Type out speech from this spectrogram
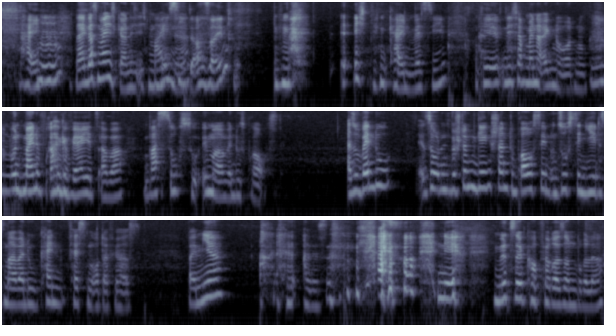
Nein. Mhm. Nein, das meine ich gar nicht. Ich meine, Messi da sein? ich bin kein Messi. Okay, ich habe meine eigene Ordnung. Mhm. Und meine Frage wäre jetzt aber, was suchst du immer, wenn du es brauchst? Also wenn du so einen bestimmten Gegenstand, du brauchst den und suchst den jedes Mal, weil du keinen festen Ort dafür hast. Bei mir alles. also, nee, Mütze, Kopfhörer, Sonnenbrille.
